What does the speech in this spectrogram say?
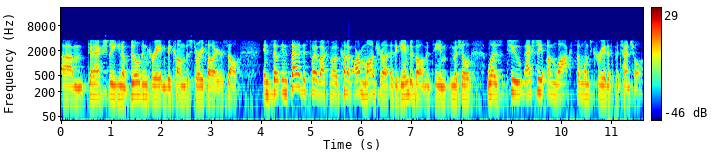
um, can actually, you know, build and create and become the storyteller yourself. And so inside this toy box mode, kind of our mantra as a game development team, Mitchell, was to actually unlock someone's creative potential.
